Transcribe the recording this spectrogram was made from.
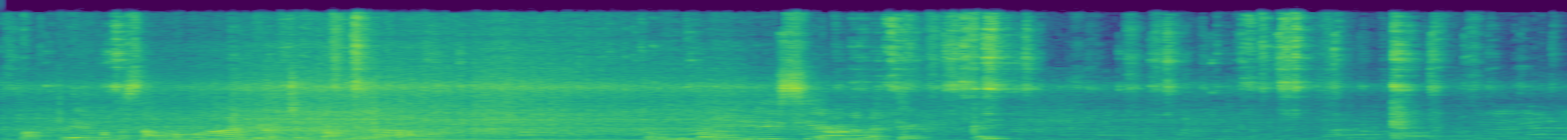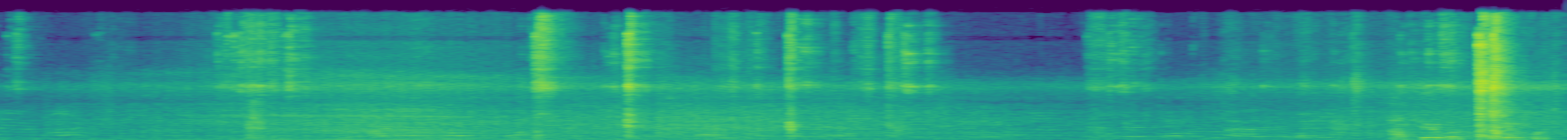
இப்போ அப்படியே நம்ம சமமாக இப்படி வச்சுருக்காங்கன்னா ரொம்ப ஈஸியான மெத்தட் கை. அப்படியே ஒரு தையல் கொடுத்து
